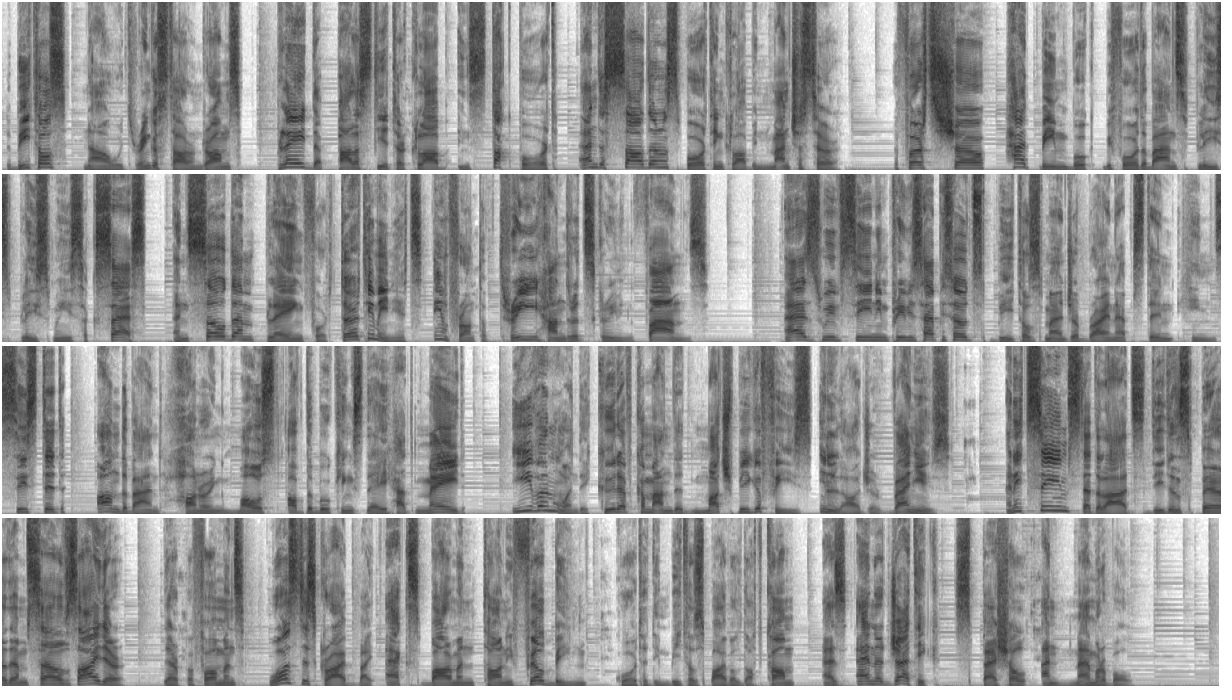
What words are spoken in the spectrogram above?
The Beatles, now with Ringo Starr on drums, played the Palace Theatre Club in Stockport and the Southern Sporting Club in Manchester. The first show had been booked before the band's Please Please Me success, and saw them playing for 30 minutes in front of 300 screaming fans. As we've seen in previous episodes, Beatles manager Brian Epstein insisted on the band honoring most of the bookings they had made, even when they could have commanded much bigger fees in larger venues. And it seems that the lads didn't spare themselves either. Their performance was described by ex-barman Tony Philbin, quoted in BeatlesBible.com, as energetic, special and memorable.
